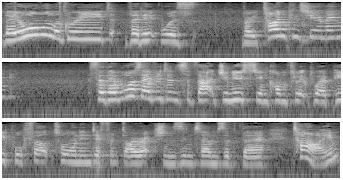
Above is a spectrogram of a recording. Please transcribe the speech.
they all agreed that it was very time consuming, so there was evidence of that Janusian conflict where people felt torn in different directions in terms of their time.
